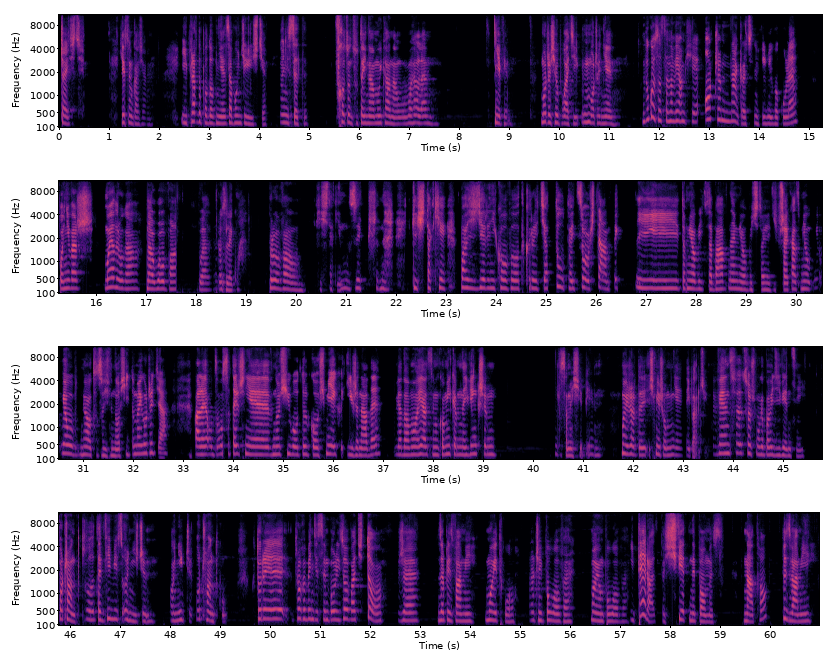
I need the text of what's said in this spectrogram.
Cześć, jestem Kasia i prawdopodobnie zabłądziliście. No niestety, wchodząc tutaj na mój kanał, ale nie wiem, może się opłaci, może nie. Długo zastanawiałam się, o czym nagrać ten filmik w ogóle, ponieważ moja droga naukowa była rozległa. Próbowałam jakieś takie muzyczne, jakieś takie październikowe odkrycia, tutaj coś tam, pyk, i to miało być zabawne, miał być to jakiś przekaz, miał, miało, miało to coś wnosić do mojego życia, ale ostatecznie wnosiło tylko śmiech i żenadę. Wiadomo, ja jestem komikiem największym dla samej siebie. Moje żarty śmieszą mnie najbardziej. Więc cóż mogę powiedzieć więcej? Początki. Bo ten film jest o niczym. O niczym. Początku. Który trochę będzie symbolizować to, że zrobię z wami moje tło. Raczej połowę moją połowę. I teraz to świetny pomysł na to, by z wami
